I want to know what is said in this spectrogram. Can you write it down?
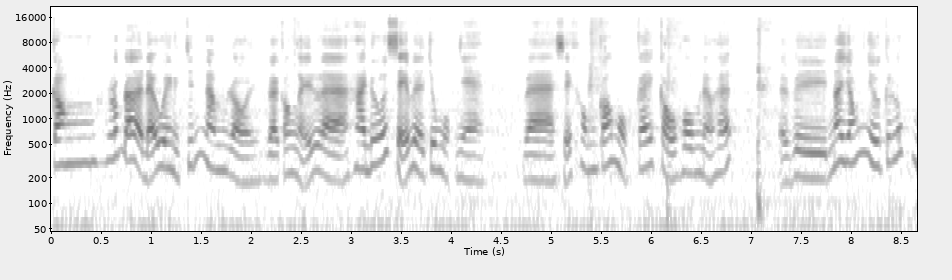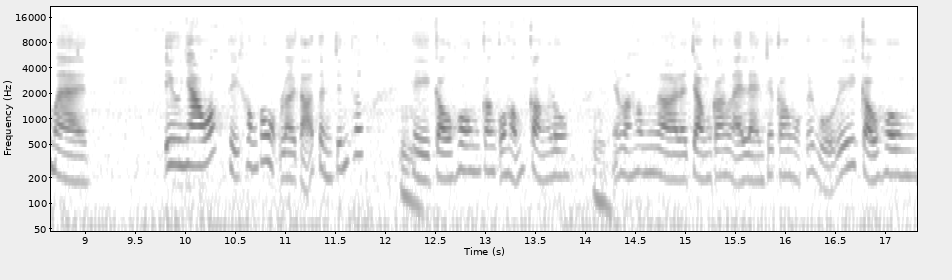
con lúc đó là đã quen được 9 năm rồi và con nghĩ là hai đứa sẽ về chung một nhà và sẽ không có một cái cầu hôn nào hết. Tại vì nó giống như cái lúc mà yêu nhau á thì không có một lời tỏ tình chính thức Ừ. thì cầu hôn con cũng không cần luôn. Ừ. nhưng mà không ngờ là chồng con lại làm cho con một cái buổi cầu hôn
